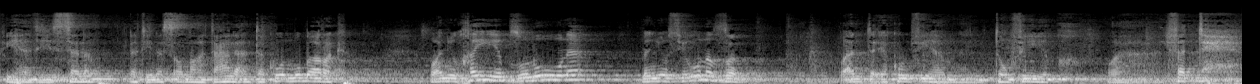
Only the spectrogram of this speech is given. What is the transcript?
في هذه السنة التي نسأل الله تعالى أن تكون مباركة وأن يخيب ظنون من يسيئون الظن وأن يكون فيها من التوفيق والفتح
